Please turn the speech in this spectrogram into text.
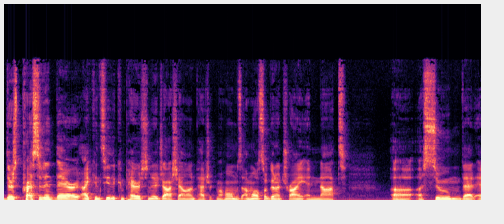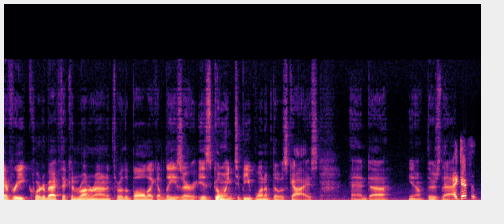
there's precedent there. I can see the comparison to Josh Allen, Patrick Mahomes. I'm also going to try and not uh, assume that every quarterback that can run around and throw the ball like a laser is going to be one of those guys. And uh, you know, there's that. I definitely,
